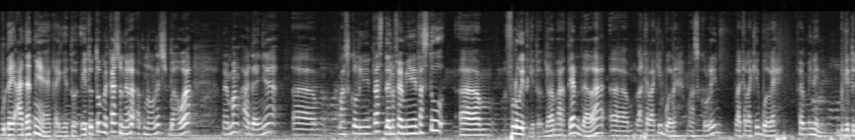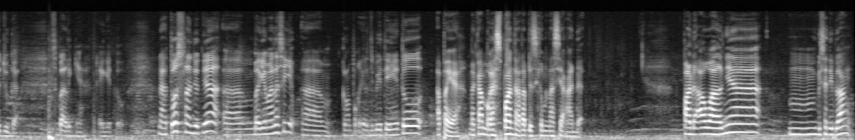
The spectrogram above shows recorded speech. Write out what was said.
kebudayaan adatnya ya kayak gitu. Itu tuh mereka sebenarnya acknowledge bahwa memang adanya em, maskulinitas dan feminitas tuh em, fluid gitu. Dalam artian adalah em, laki-laki boleh maskulin laki-laki boleh feminin. Begitu juga sebaliknya kayak gitu. Nah terus selanjutnya em, bagaimana sih em, kelompok LGBT ini tuh apa ya mereka merespon terhadap diskriminasi yang ada? Pada awalnya hmm, bisa dibilang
